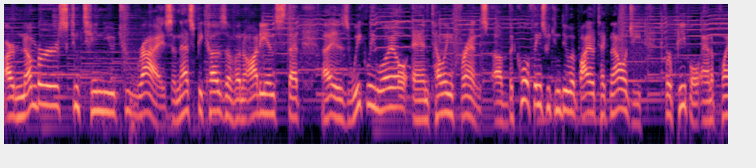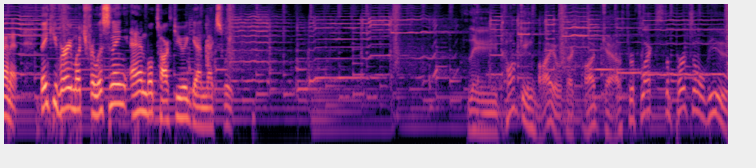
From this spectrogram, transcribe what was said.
Our numbers continue to rise, and that's because of an audience that uh, is weekly loyal and telling friends of the cool things we can do with biotechnology for people and a planet. Thank you very much for listening, and we'll talk to you again next week. The Talking Biotech podcast reflects the personal views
